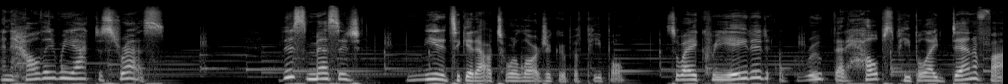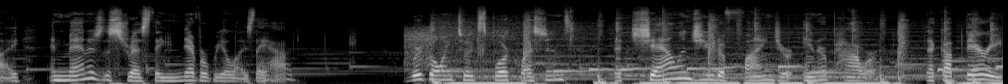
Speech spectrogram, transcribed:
and how they react to stress. This message needed to get out to a larger group of people. So I created a group that helps people identify and manage the stress they never realized they had. We're going to explore questions that challenge you to find your inner power that got buried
